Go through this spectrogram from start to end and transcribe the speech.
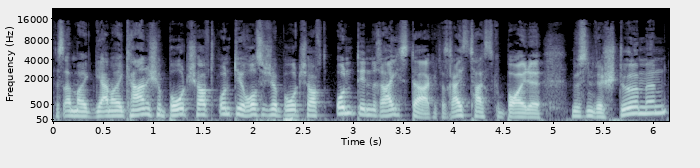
das Amer die amerikanische Botschaft und die russische Botschaft und den Reichstag, das Reichstagsgebäude müssen wir stürmen.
